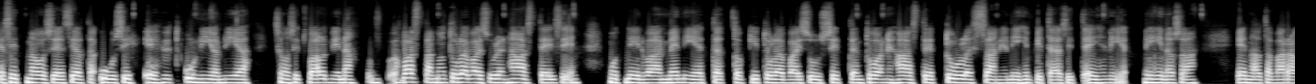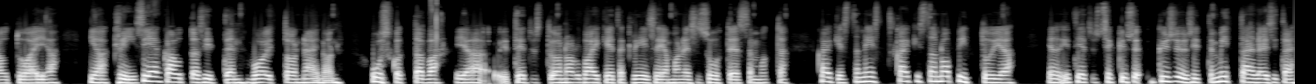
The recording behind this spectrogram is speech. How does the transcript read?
ja sitten nousee sieltä uusi ehyt unioni ja se on sitten valmiina vastaamaan tulevaisuuden haasteisiin, mutta niin vaan meni, että toki tulevaisuus sitten tuo ne haasteet tullessaan ja niihin pitää sitten, eihän niihin osaa ennalta varautua ja, ja kriisien kautta sitten voittoon näin on uskottava. Ja tietysti on ollut vaikeita kriisejä monessa suhteessa, mutta – kaikista niistä kaikista on opittu ja, ja tietysti se kysy, kysyy sitten, mittailee sitä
